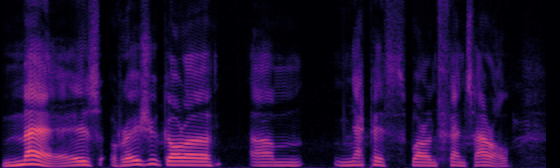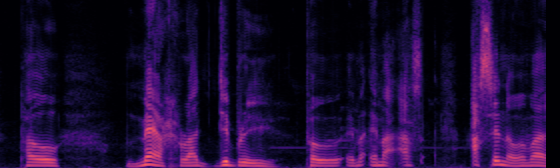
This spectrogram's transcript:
Mes, reisiw gora um, nepeth war yn ffens arol, po merch ra dibri, po yma, yma as, asino yma,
